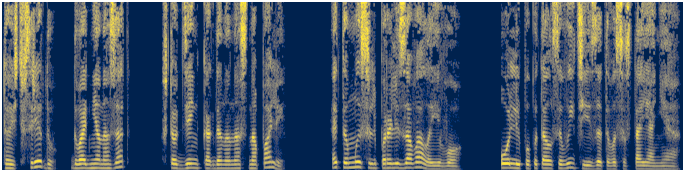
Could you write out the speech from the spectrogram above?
«То есть в среду? Два дня назад? В тот день, когда на нас напали?» Эта мысль парализовала его. Олли попытался выйти из этого состояния.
